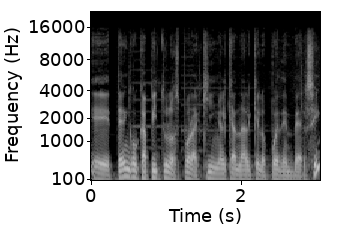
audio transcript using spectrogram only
Eh, tengo capítulos por aquí en el canal que lo pueden ver, ¿sí?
